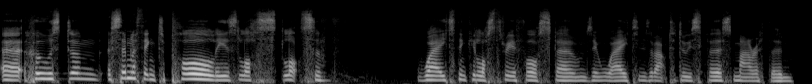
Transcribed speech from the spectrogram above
uh, who's done a similar thing to Paul. He's lost lots of weight. I think he lost three or four stones in weight, and he's about to do his first marathon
